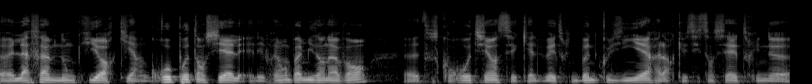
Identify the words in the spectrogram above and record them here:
Euh, la femme, donc York, qui a un gros potentiel, elle est vraiment pas mise en avant. Euh, tout ce qu'on retient, c'est qu'elle veut être une bonne cuisinière alors que c'est censé être une,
